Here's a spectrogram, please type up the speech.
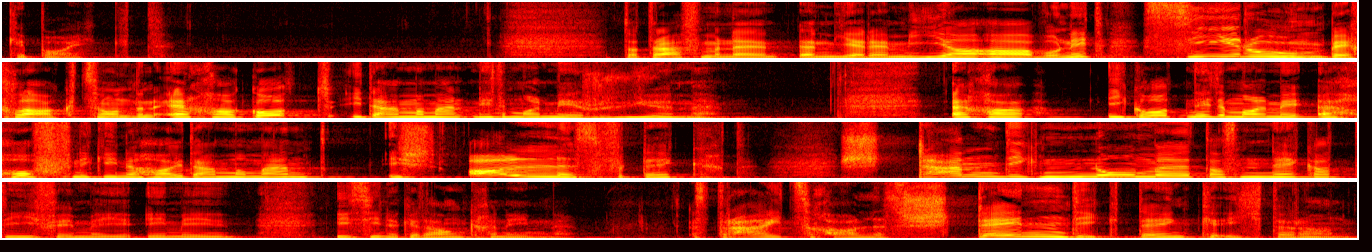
gebeugt. Da treffen wir einen Jeremia an, der nicht sein Raum beklagt, sondern er kann Gott in diesem Moment nicht einmal mehr rühmen. Er kann in Gott nicht einmal mehr eine Hoffnung haben. In diesem Moment ist alles verdeckt. Ständig nur das Negative in, in, in seinen Gedanken. Es dreht sich alles. Ständig denke ich daran.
